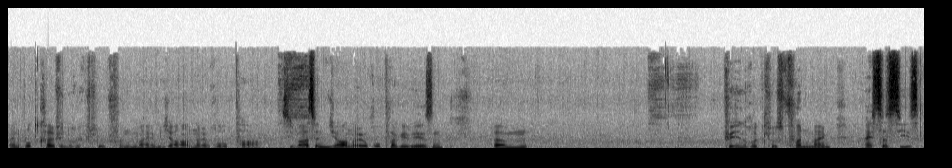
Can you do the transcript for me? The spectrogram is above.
Meine Bordkarte für den Rückflug von meinem Jahr in Europa. Sie war also ein Jahr in Europa gewesen. Ähm, für den Rückflug von meinem... Heißt das, sie ist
